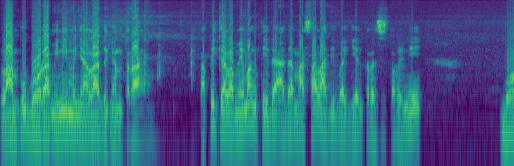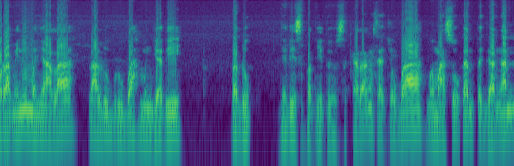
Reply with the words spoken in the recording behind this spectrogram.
lampu bohram ini menyala dengan terang tapi kalau memang tidak ada masalah di bagian transistor ini bohram ini menyala lalu berubah menjadi redup jadi seperti itu. Sekarang saya coba memasukkan tegangan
